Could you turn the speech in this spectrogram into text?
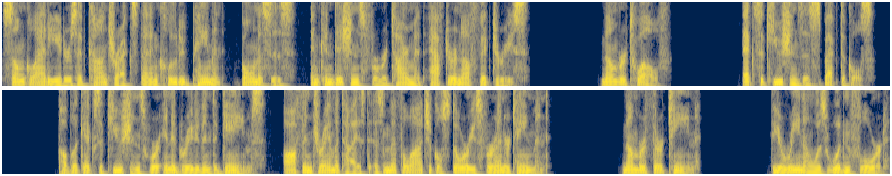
Some gladiators had contracts that included payment, bonuses, and conditions for retirement after enough victories. Number 12. Executions as spectacles. Public executions were integrated into games, often dramatized as mythological stories for entertainment. Number 13. The arena was wooden floored.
